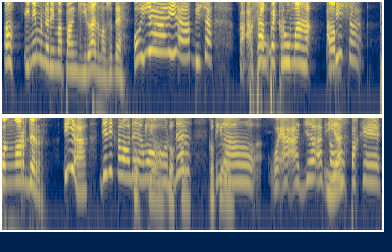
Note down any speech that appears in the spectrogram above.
Oh ini menerima panggilan maksudnya Oh iya iya bisa. Aku, sampai ke rumah Ah, eh, bisa. pengorder. Iya, jadi kalau ada yang mau Gokil, order, gokil, gokil. tinggal WA aja atau Iya. pakai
